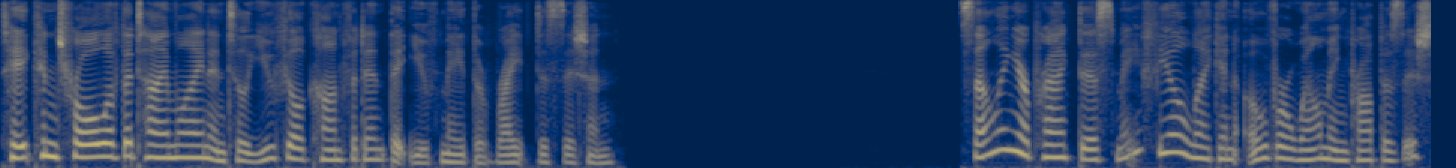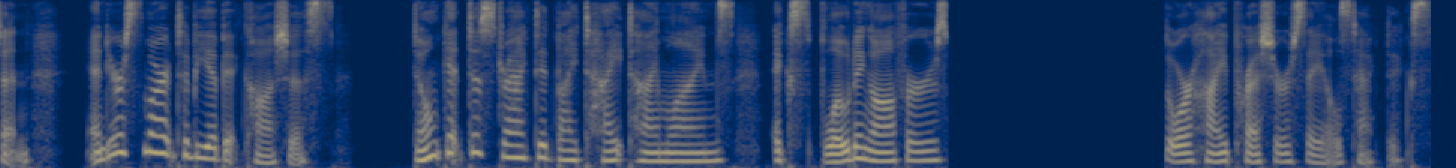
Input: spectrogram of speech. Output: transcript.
Take control of the timeline until you feel confident that you've made the right decision. Selling your practice may feel like an overwhelming proposition, and you're smart to be a bit cautious. Don't get distracted by tight timelines, exploding offers, or high pressure sales tactics.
